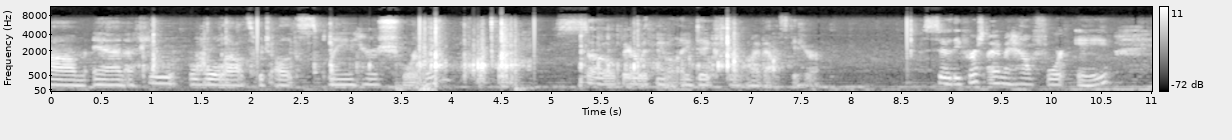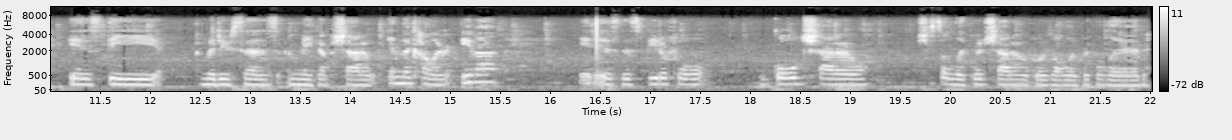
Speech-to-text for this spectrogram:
um, and a few rollouts which I'll explain here shortly. So bear with me while I dig through my basket here. So the first item I have for A is the Medusa's Makeup Shadow in the color Eva. It is this beautiful gold shadow. It's just a liquid shadow. It goes all over the lid.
